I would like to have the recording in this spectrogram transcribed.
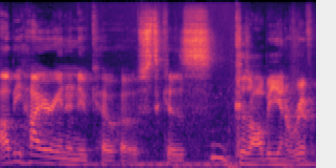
i'll be hiring a new co-host because because I'll be in a river.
